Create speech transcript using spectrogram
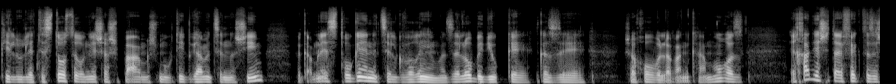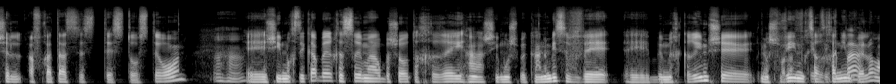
כאילו לטסטוסטרון יש השפעה משמעותית גם אצל נשים וגם לאסטרוגן אצל גברים אז זה לא בדיוק אה, כזה שחור ולבן כאמור, אז אחד יש את האפקט הזה של הפחתת טסטוסטרון. אה, שהיא מחזיקה בערך 24 שעות אחרי השימוש בקנאביס, ובמחקרים שמשווים להפחית צרכנים. ולא,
